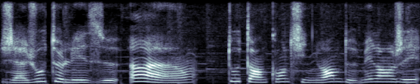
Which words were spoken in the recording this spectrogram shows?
J'ajoute les œufs un à un tout en continuant de mélanger.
